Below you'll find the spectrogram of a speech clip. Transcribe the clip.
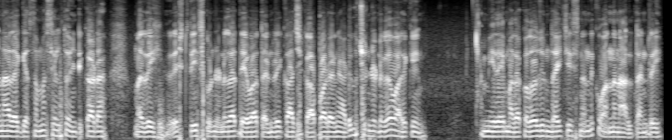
అనారోగ్య సమస్యలతో ఇంటికాడ మరి రెస్ట్ తీసుకుంటుండగా దేవా తండ్రి కాచి కాపాడని అడుగుచుంటుండగా వారికి మీరే మరొక రోజును దయచేసినందుకు వందనాలు తండ్రి.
